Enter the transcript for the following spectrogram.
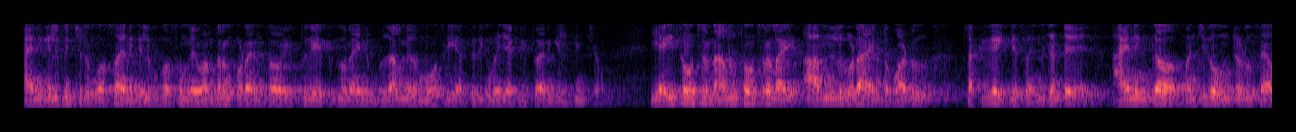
ఆయన గెలిపించడం కోసం ఆయన గెలుపు కోసం మేమందరం కూడా ఎంతో ఎత్తుగా ఎత్తుకుని ఆయన భుజాల మీద మోసి అత్యధిక మెజార్టీతో ఆయన గెలిపించాం. ఈ ఐదు సంవత్సరాలు నాలుగు సంవత్సరాలు ఆరు నెలలు కూడా ఆయనతో పాటు చక్కగా ఇచ్చేసాం ఎందుకంటే ఆయన ఇంకా మంచిగా ఉంటాడు సేవ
